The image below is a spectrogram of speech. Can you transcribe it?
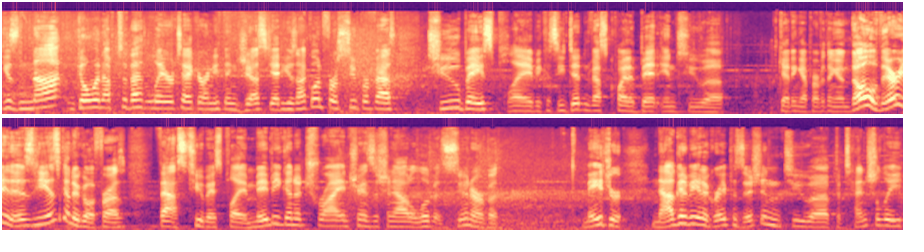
He's not going up to that Lair tech or anything just yet. He's not going for a super fast two base play because he did invest quite a bit into uh, getting up everything. And oh, there he is. He is going to go for a fast two base play. Maybe going to try and transition out a little bit sooner, but Major now going to be in a great position to uh, potentially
